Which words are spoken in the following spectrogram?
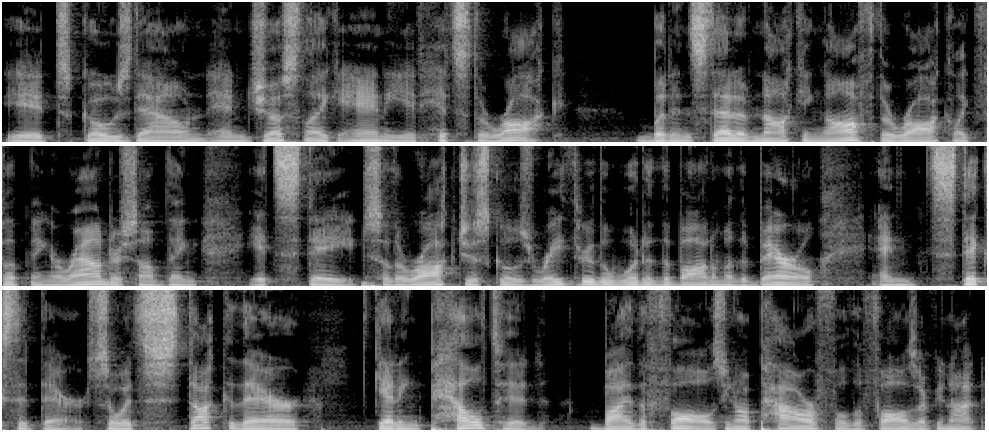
it goes down, and just like Annie, it hits the rock. But instead of knocking off the rock, like flipping around or something, it stayed. So the rock just goes right through the wood of the bottom of the barrel and sticks it there. So it's stuck there, getting pelted by the falls. You know how powerful the falls are. If you're not,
